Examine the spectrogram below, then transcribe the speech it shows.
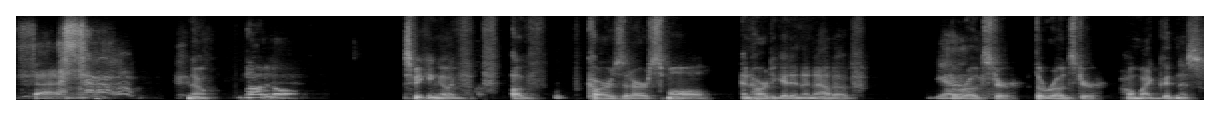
fast. No. not at all. Speaking of of cars that are small and hard to get in and out of, Yeah. the Roadster. The Roadster. Oh my goodness.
